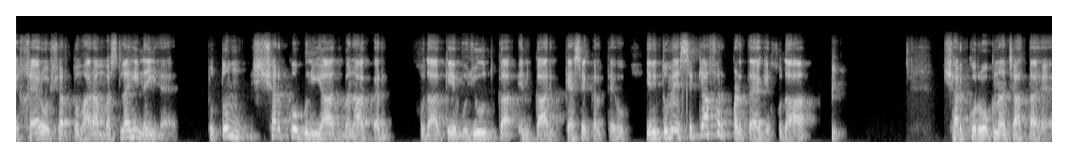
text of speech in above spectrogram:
कि खैर शर तुम्हारा मसला ही नहीं है तो तुम शर को बुनियाद बनाकर खुदा के वजूद का इनकार कैसे करते हो? यानी तुम्हें इससे क्या फ़र्क पड़ता है कि खुदा शर को रोकना चाहता है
